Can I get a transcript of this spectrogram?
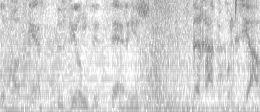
O podcast de filmes e de séries da Rádio Comercial.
